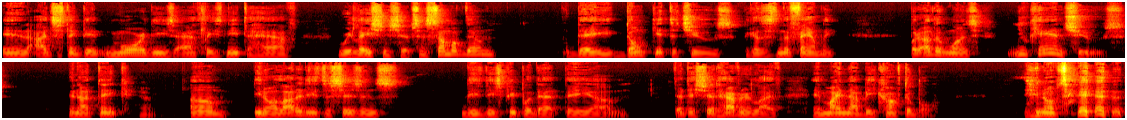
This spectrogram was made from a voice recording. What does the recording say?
And I just think that more of these athletes need to have relationships, and some of them they don't get to choose because it's in the family but other ones you can choose. And I think, yeah. um, you know, a lot of these decisions, these these people that they um, that they should have in their life, it might not be comfortable. You know what I'm saying?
